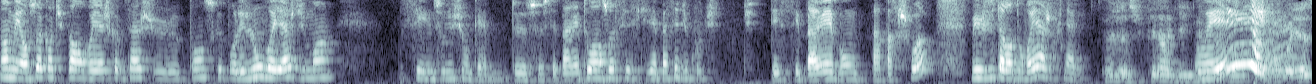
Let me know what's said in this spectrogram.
Non, mais en soi, quand tu pars en voyage comme ça, je, je pense que pour les longs voyages, du moins, c'est une solution quand même de se séparer. Toi, en soi, c'est ce qui s'est passé, du coup, tu t'es séparé, bon, pas par choix, mais juste avant ton voyage au final. Je me suis fait larguer Ouais. en voyage.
